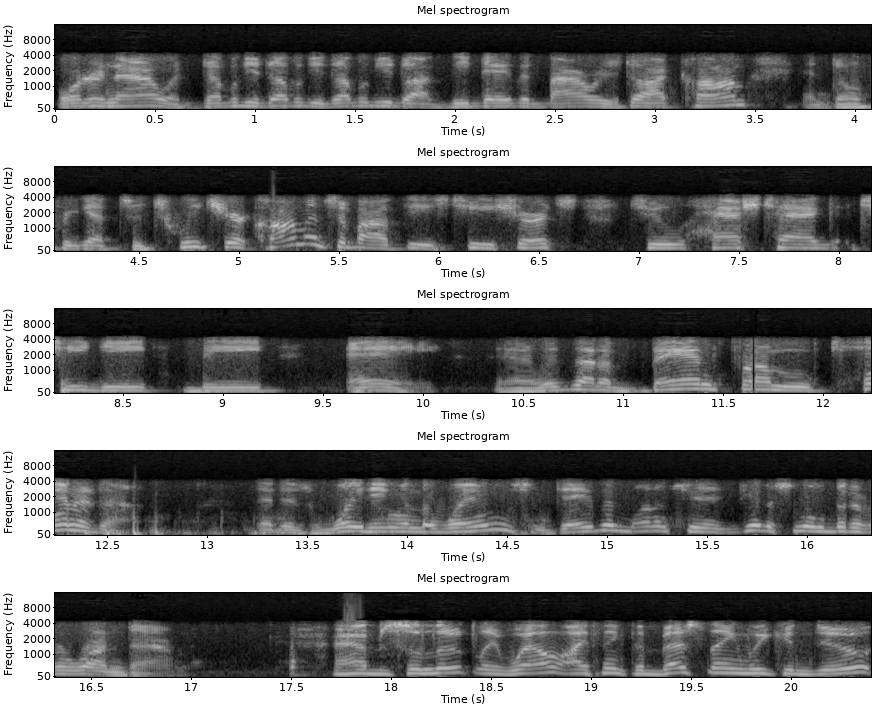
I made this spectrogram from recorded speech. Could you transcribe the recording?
Order now at www.thedavidbowers.com. And don't forget to tweet your comments about these t-shirts to hashtag TDBA. And we've got a band from Canada that is waiting in the wings. And David, why don't you give us a little bit of a rundown? Absolutely. Well, I think the best thing we can do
